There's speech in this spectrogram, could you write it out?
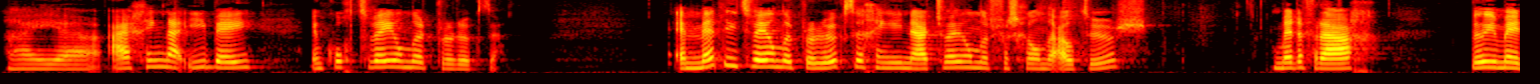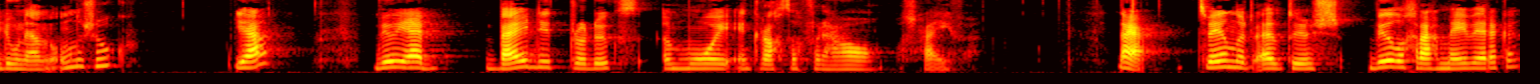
Hij, uh, hij ging naar eBay en kocht 200 producten. En met die 200 producten ging hij naar 200 verschillende auteurs. Met de vraag: Wil je meedoen aan een onderzoek? Ja? Wil jij bij dit product een mooi en krachtig verhaal schrijven? Nou ja, 200 auteurs wilden graag meewerken.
